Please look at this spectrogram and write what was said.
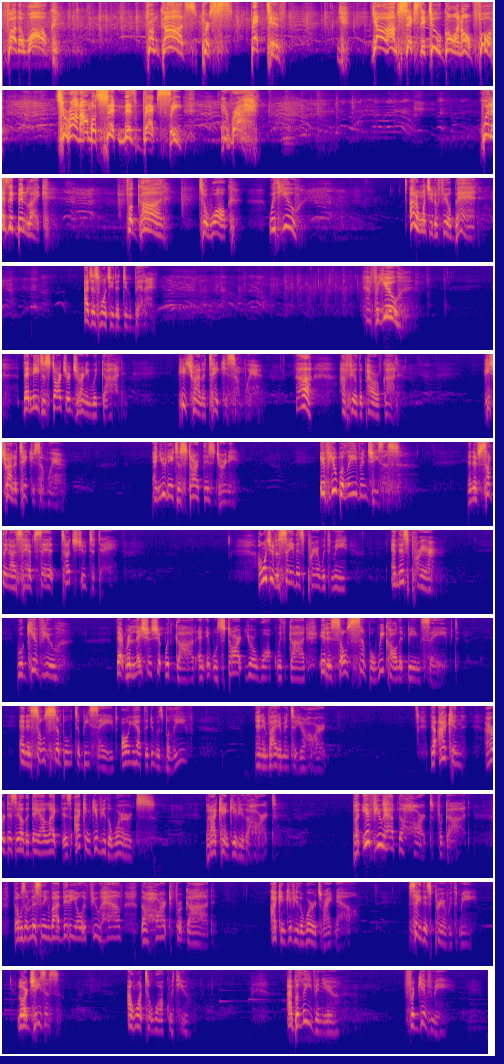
for the walk from God's perspective. Yo, I'm 62 going on four. Sharon, I'm going to sit in this back seat and ride. What has it been like for God to walk with you? I don't want you to feel bad. I just want you to do better. For you that need to start your journey with God. He's trying to take you somewhere. Ah, I feel the power of God. He's trying to take you somewhere. And you need to start this journey. If you believe in Jesus, and if something I have said touched you today, I want you to say this prayer with me. And this prayer will give you that relationship with God and it will start your walk with God. It is so simple. We call it being saved. And it's so simple to be saved. All you have to do is believe and invite Him into your heart. Now, I can, I heard this the other day, I like this. I can give you the words, but I can't give you the heart. But if you have the heart for God, those are listening via video, if you have the heart for God, I can give you the words right now. Say this prayer with me Lord Jesus, I want to walk with you. I believe in you. Forgive me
